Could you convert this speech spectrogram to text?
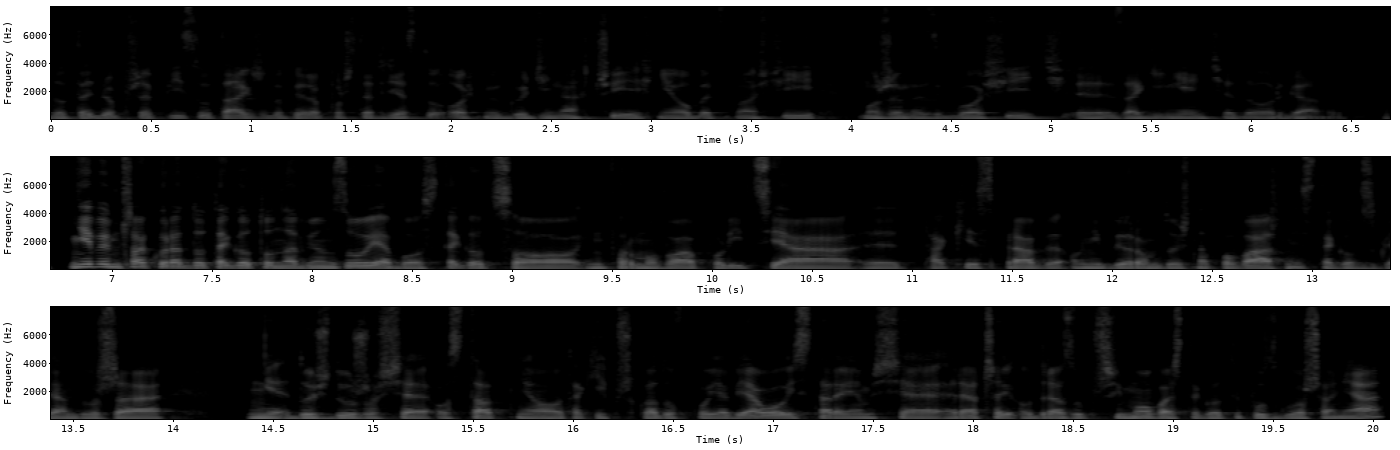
do tego przepisu tak, że dopiero po 48 godzinach czyjejś nieobecności możemy zgłosić e, zaginięcie do organów. Nie wiem, czy akurat do tego to nawiązuje, bo z tego, co informowała policja, e, takie sprawy oni biorą dość na poważnie, z tego względu, że nie, dość dużo się ostatnio takich przykładów pojawiało i starają się raczej od razu przyjmować tego typu zgłoszenia.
